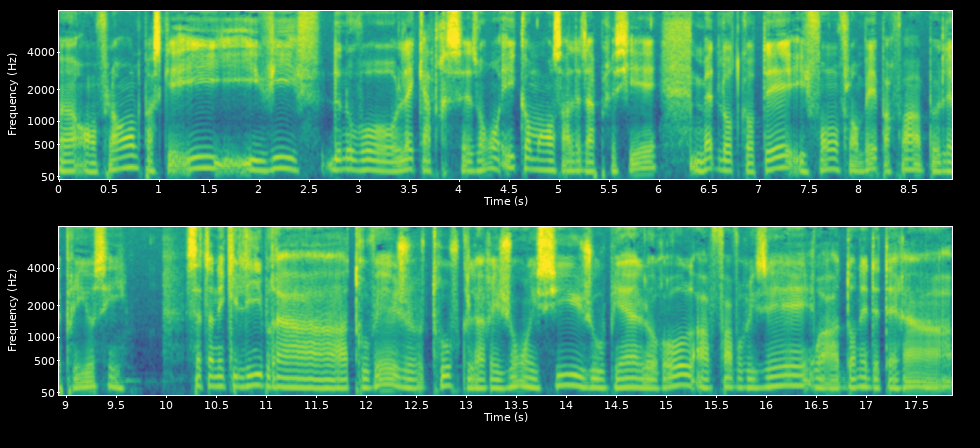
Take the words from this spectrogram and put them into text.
euh, en Flandre, parce qu'ils vivent de nouveau les quatre saisons, ils commencent à les apprécier, mais de l'autre côté, ils font flamber parfois un peu les prix aussi c'est un équilibre à trouver. Je trouve que la région ici joue bien le rôle à favoriser ou à donner des terrains,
